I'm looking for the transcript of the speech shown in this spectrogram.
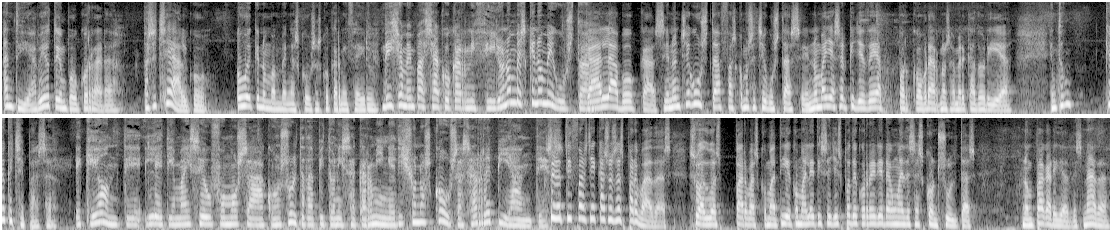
Antía, veo un pouco rara. Pasache algo? Ou é que non van ben as cousas co carniceiro? Déixame en paz xa co carniceiro, non ves que non me gusta? Cala a boca, se non che gusta, faz como se che gustase Non vai a ser que lle dea por cobrarnos a mercadoría Entón, que o que che pasa? É que onte Leti máis eu fomos á consulta da pitonisa Carmín e dixonos cousas arrepiantes. Pero ti faslle caso esas parvadas. Só a dúas parvas como a ti e como a Leti se lles pode correr era unha desas consultas non pagaríades nada.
